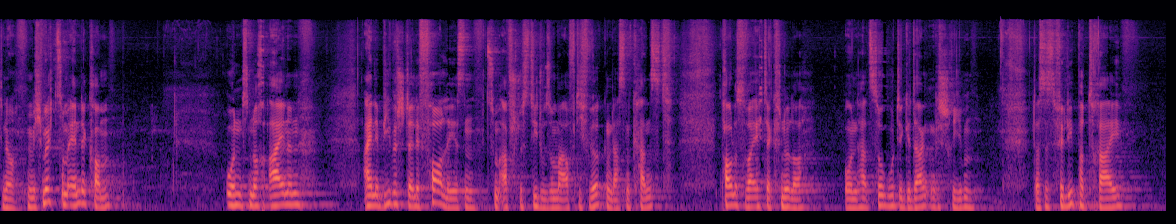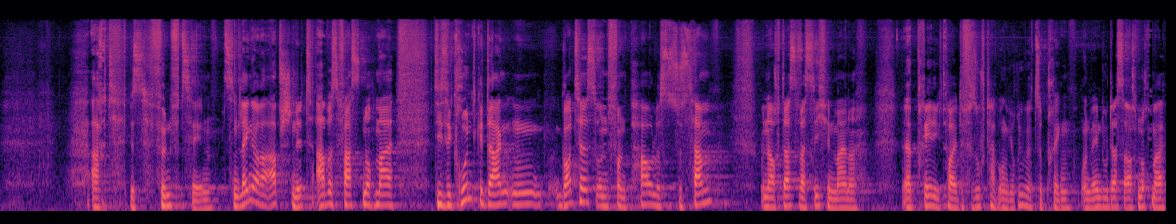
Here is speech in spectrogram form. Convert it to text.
Genau, ich möchte zum Ende kommen und noch einen, eine Bibelstelle vorlesen zum Abschluss, die du so mal auf dich wirken lassen kannst. Paulus war echt der Knüller und hat so gute Gedanken geschrieben. Das ist Philippa 3, 8 bis 15. Es ist ein längerer Abschnitt, aber es fasst nochmal diese Grundgedanken Gottes und von Paulus zusammen und auch das, was ich in meiner äh, Predigt heute versucht habe, irgendwie rüberzubringen. Und wenn du das auch nochmal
